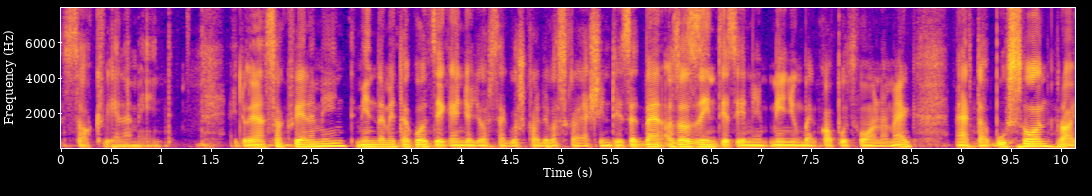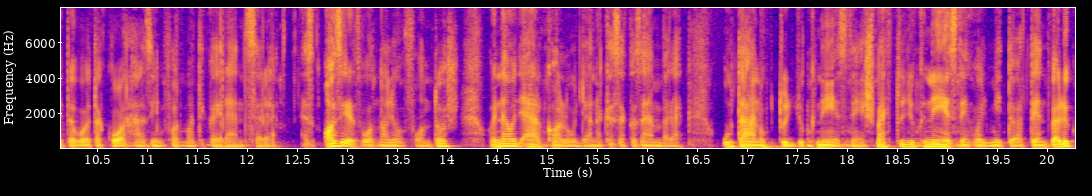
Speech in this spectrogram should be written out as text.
szakvéleményt egy olyan szakvéleményt, mint amit a Godzégen Györgyországos Kardiovaszkuláris Intézetben, azaz az intézményünkben kapott volna meg, mert a buszon rajta volt a kórház informatikai rendszere. Ez azért volt nagyon fontos, hogy nehogy elkallódjanak ezek az emberek. Utánuk tudjuk nézni, és meg tudjuk nézni, hogy mi történt velük,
